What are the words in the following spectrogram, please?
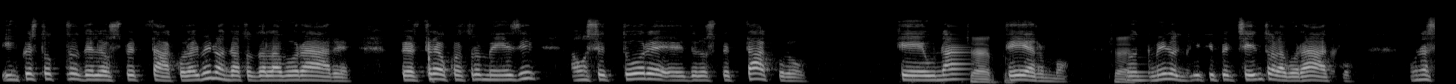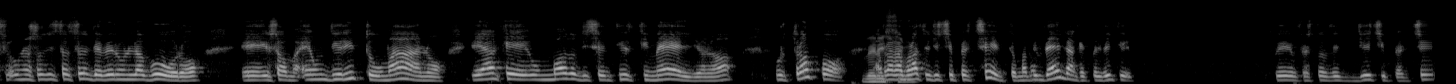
in questo caso dello spettacolo, almeno è andato da lavorare per tre o quattro mesi a un settore eh, dello spettacolo che è un anno certo. fermo, certo. non almeno il 10% ha lavorato. Una, una, soddisfazione di avere un lavoro, eh, insomma, è un diritto umano, è anche un modo di sentirti meglio, no? Purtroppo Verissimo. avrà lavorato il 10%, ma ben venga anche quel 20%, questo 10%.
